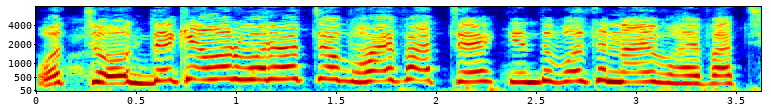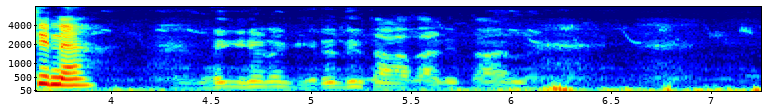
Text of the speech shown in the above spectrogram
ও চোখ দেখে আমার মনে হচ্ছে ভয় পাচ্ছে কিন্তু বলছে না আমি ভয় পাচ্ছি না। ঘিরে দিই তাড়াতাড়ি তাহলে কত শিয়াল লাগছিল হ্যাঁ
